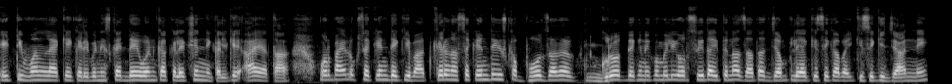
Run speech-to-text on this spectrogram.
eighty one lakh के करीबन इसका डे वन का कलेक्शन निकल के आया था। और भाई लोग सेकेंड डे की बात करें ना सेकेंड डे इसका बहुत ज़्यादा ग्रोथ देखने को मिली और सीधा इतना ज़्यादा जंप लिया किसी का भाई, किसी की जान नहीं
